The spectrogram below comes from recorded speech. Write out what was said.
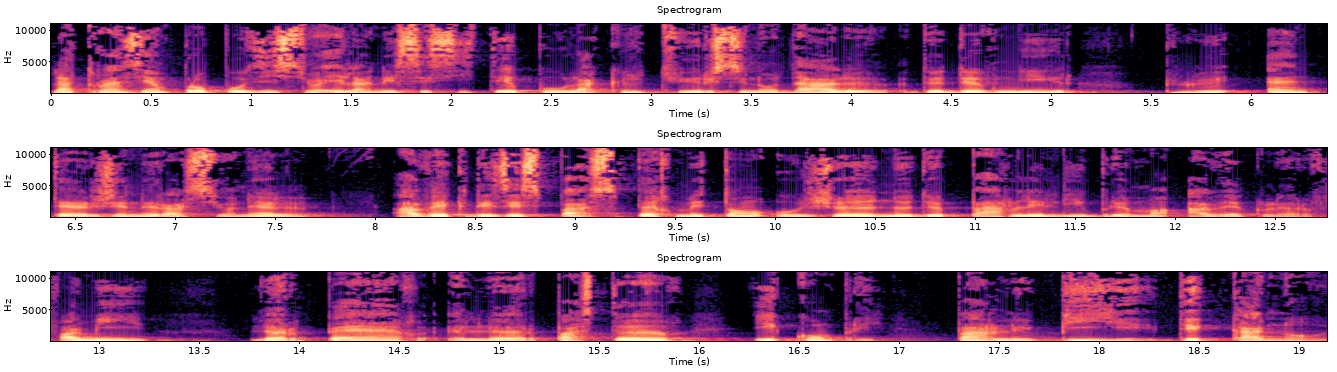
La troisième proposition est la nécessité pour la culture synodale de devenir plus intergénérationnelle avec des espaces permettant aux jeunes de parler librement avec leur famille, leurs pères et leurs pasteurs, y compris par le biais des canaux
